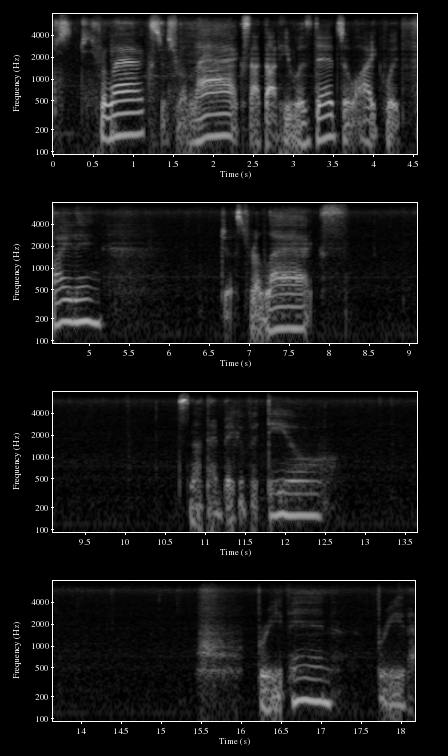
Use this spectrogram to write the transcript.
Just, just relax. Just relax. I thought he was dead, so I quit fighting. Just relax. It's not that big of a deal. Breathe in, breathe out.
